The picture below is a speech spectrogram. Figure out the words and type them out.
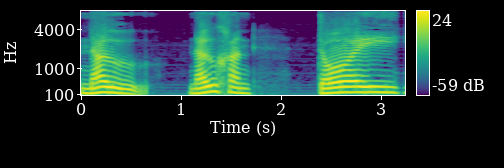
nou nou gaan daai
